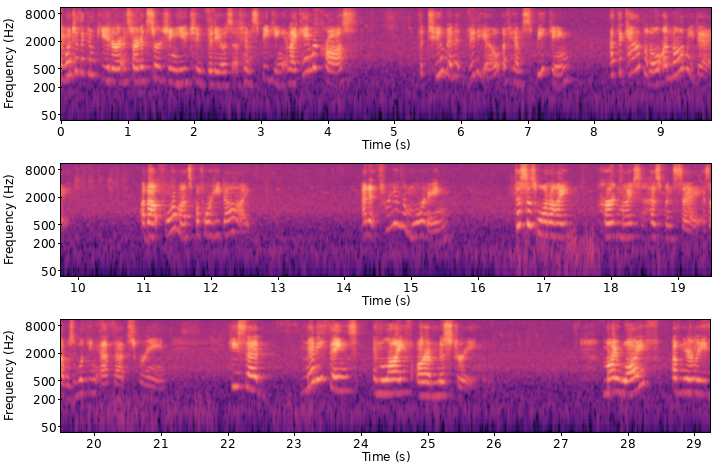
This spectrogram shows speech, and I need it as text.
I went to the computer and started searching YouTube videos of him speaking, and I came across the two minute video of him speaking at the Capitol on NAMI Day, about four months before he died. And at three in the morning, this is what I heard my husband say as I was looking at that screen. He said, Many things in life are a mystery. My wife of nearly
